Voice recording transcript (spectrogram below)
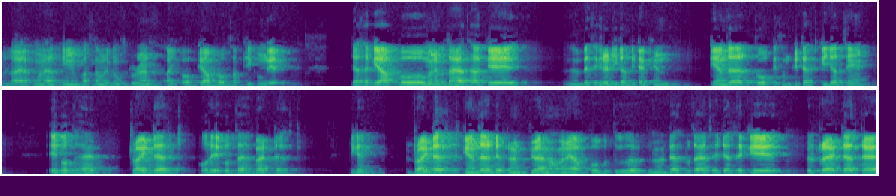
بسم اللہ الرحمن الرحیم السلام علیکم اسٹوڈنٹس آئی ہوپ کہ آپ لوگ سب ٹھیک ہوں گے. جیسا کہ آپ کو میں نے بتایا تھا کہ بیسک ریڈیکل ڈیٹیکشن کے اندر دو قسم کے ٹیسٹ کی جاتے ہیں. ایک ہوتا ہے ڈرائی ٹیسٹ اور ایک ہوتا ہے ویٹ ٹیسٹ ٹھیک ہے؟ ڈرائی ٹیسٹ کے اندر ڈفرینٹ جو ہے نا میں نے آپ کو ٹیسٹ بتایا تھے جیسے کہ فلٹر ٹیسٹ ہے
